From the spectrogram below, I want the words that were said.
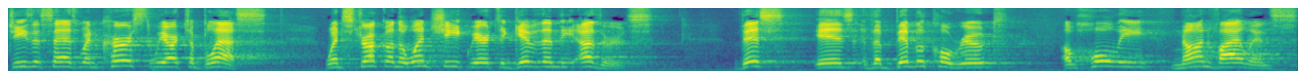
Jesus says, when cursed, we are to bless. When struck on the one cheek, we are to give them the others. This is the biblical root of holy nonviolence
